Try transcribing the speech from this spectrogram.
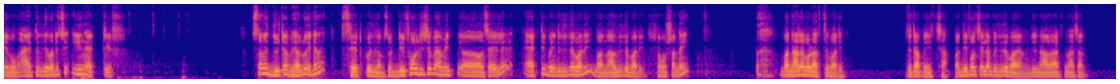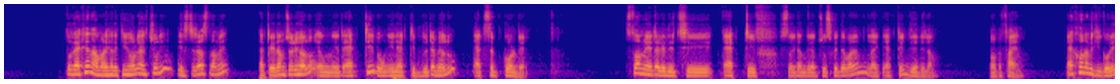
এবং আরেকটা দিতে পারি হচ্ছে ইনঅ্যাক্টিভ সো আমি দুইটা ভ্যালু এখানে সেট করে দিলাম। সো ডিফল্ট হিসেবে আমি চাইলে অ্যাক্টিভ এটা দিতে পারি বা নাল দিতে পারি, সমস্যা নেই। বা নালেও রাখতে পারি, যেটা আপনার ইচ্ছা। বা ডিফল্ট চাইলে আপনি দিতে পারেন, যদি নাল রাখতে না চান। তো দেখেন আমার এখানে কি হলো অ্যাকচুয়ালি স্ট্যাটাস নামে একটা এনাম চুরি হলো এবং এটা অ্যাক্টিভ এবং ইনঅ্যাক্টিভ দুইটা ভ্যালু অ্যাকসেপ্ট করবে। সো আমি এটাকে দিচ্ছি অ্যাক্টিভ সো এখান থেকে চুজ করতে পারেন লাইক অ্যাক্টিভ দিয়ে দিলাম। ওকে ফাইন এখন আমি কি করি?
